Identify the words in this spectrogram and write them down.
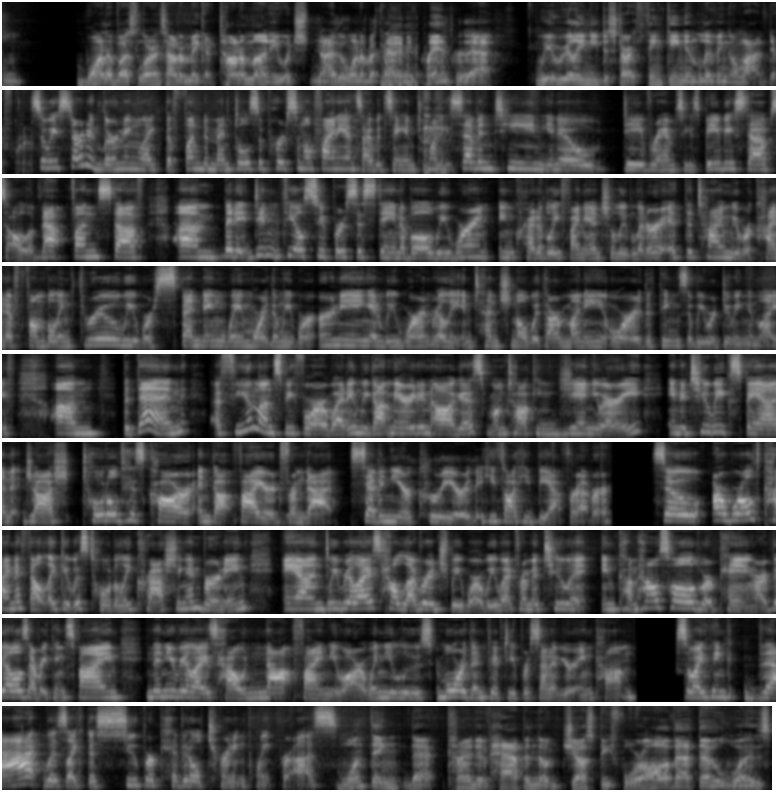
one of us learns how to make a ton of money, which neither one of us had any plans for that, we really need to start thinking and living a lot different. So we started learning like the fundamentals of personal finance, I would say in 2017, you know, Dave Ramsey's baby steps, all of that fun stuff. Um, but it didn't feel super sustainable. We weren't incredibly financially literate at the time. We were kind of fumbling through. We were spending way more than we were earning, and we weren't really intentional with our money or the things that we were doing in life. Um, but then, a few months before our wedding, we got married in August. I'm talking January. In a two week span, Josh totaled his car and got fired from that seven year career that he thought he'd be at forever. So our world kind of felt like it was totally crashing and burning, and we realized how leveraged we were. We went from a two income household, we're paying our bills, everything's fine, and then you realize how not fine you are when you lose more than 50% of your income. So I think that was like the super pivotal turning point for us. One thing that kind of happened though just before all of that though was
